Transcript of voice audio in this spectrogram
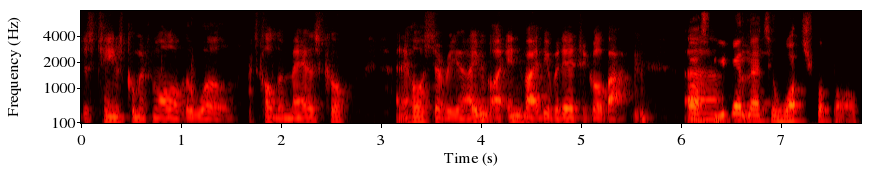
there's teams coming from all over the world. It's called the Mayor's Cup, and it hosts every year. I even got an invite the other day to go back. Oh, so Uh, you went there to watch football?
